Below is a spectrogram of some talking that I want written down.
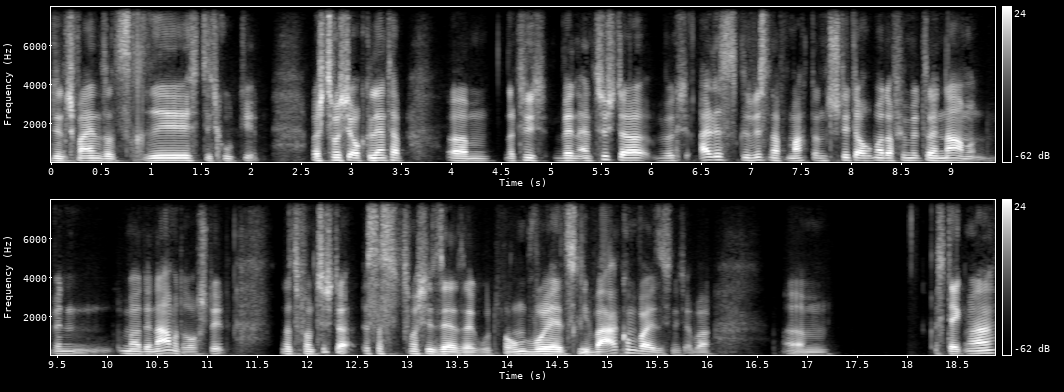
den Schweinen soll es richtig gut gehen. Was ich zum Beispiel auch gelernt habe, ähm, natürlich, wenn ein Züchter wirklich alles gewissenhaft macht, dann steht er auch immer dafür mit seinem Namen. Und wenn immer der Name draufsteht, also vom Züchter, ist das zum Beispiel sehr, sehr gut. Warum, woher jetzt Livar kommt, weiß ich nicht. Aber ähm, ich denke mal,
